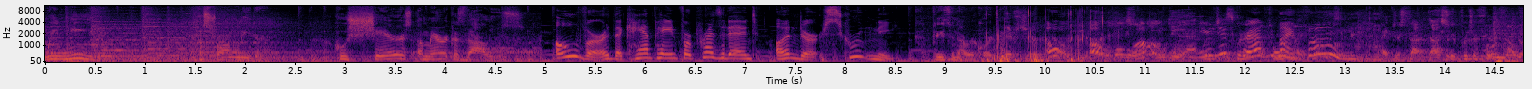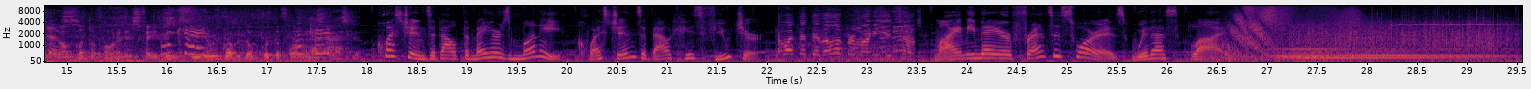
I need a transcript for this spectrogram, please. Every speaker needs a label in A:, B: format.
A: We need a strong leader who shares America's values.
B: Over the campaign for president under scrutiny.
A: Please do not record.
C: Oh, oh, whoa. You just grabbed my phone.
A: I just asked you to put your phone down.
D: Don't put the phone in his face.
C: Okay.
D: You can record, but don't put the phone in his face.
B: Questions about the mayor's money. Questions about his future.
E: How about the developer money you took?
B: Miami Mayor Francis Suarez with us live.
